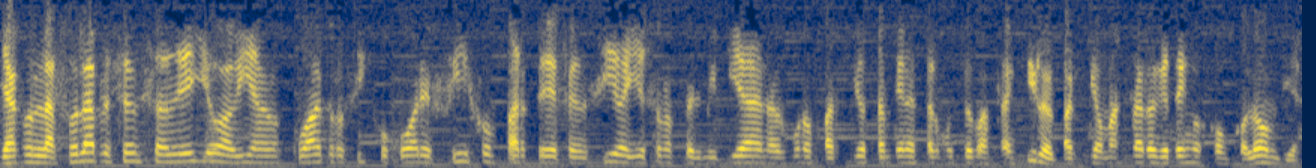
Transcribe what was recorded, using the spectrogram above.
ya con la sola presencia de ellos, habían cuatro o cinco jugadores fijos parte defensiva y eso nos permitía en algunos partidos también estar mucho más tranquilos. El partido más claro que tengo es con Colombia.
